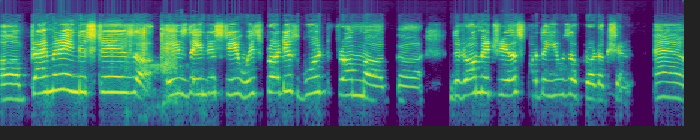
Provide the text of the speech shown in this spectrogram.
Uh, primary industries uh, is the industry which produce good from uh, uh, the raw materials for the use of production, uh,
